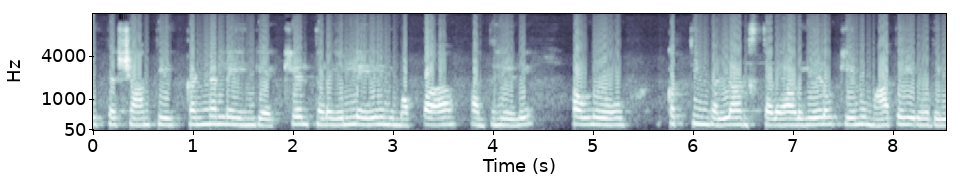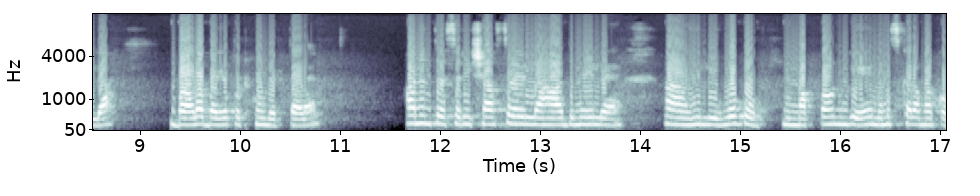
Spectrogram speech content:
ಇತ್ತ ಶಾಂತಿ ಕಣ್ಣಲ್ಲೇ ಹಿಂಗೆ ಕೇಳ್ತಾಳೆ ಎಲ್ಲೇ ನಿಮ್ಮಪ್ಪ ಅಂತ ಹೇಳಿ. ಅವಳು ಕತ್ತಿ ಹಿಂಗೆ ಅಲ್ಲಾಡಿಸ್ತಾಳೆ. ಅವಳಿಗೆ ಏನು ಮಾತೇ ಇರೋದಿಲ್ಲ. ಬಹಳ ಭಯ ಪಟ್ಕೊಂಡಿರ್ತಾಳೆ. ಆನಂತರ ಸರಿ ಶಾಸ್ತ್ರ ಎಲ್ಲ ಆದ್ಮೇಲೆ ಆ, ಇಲ್ಲಿ ಹೋಗು. ನಿಮ್ಮ ಅಪ್ಪನಿಗೆ ನಮಸ್ಕಾರ ಮಾಡ್ಕೊ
